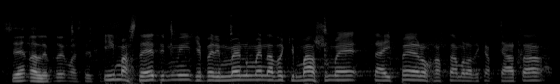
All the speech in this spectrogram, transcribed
Σε ένα λεπτό είμαστε έτοιμοι. Είμαστε έτοιμοι και περιμένουμε να δοκιμάσουμε τα υπέροχα αυτά μοναδικά πιάτα.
